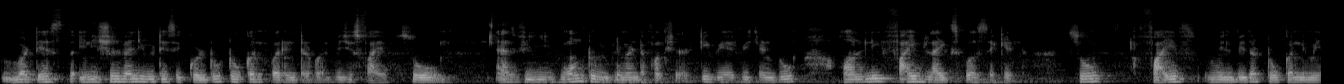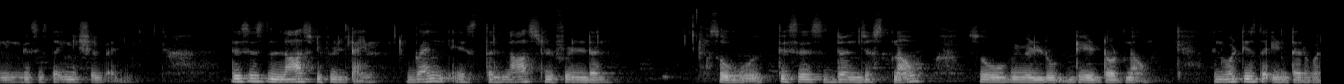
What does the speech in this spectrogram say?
what is the initial value? It is equal to token per interval which is 5 so as we want to implement a functionality where we can do only 5 likes per second so 5 will be the token remaining. This is the initial value. This is the last refill time. When is the last refill done? So this is done just now. So we will do date dot now. And what is the interval?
